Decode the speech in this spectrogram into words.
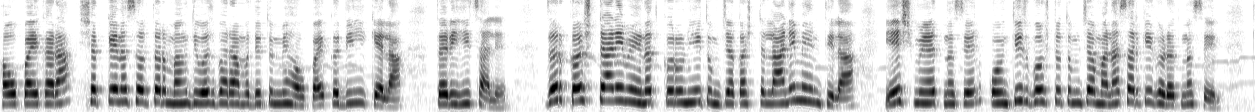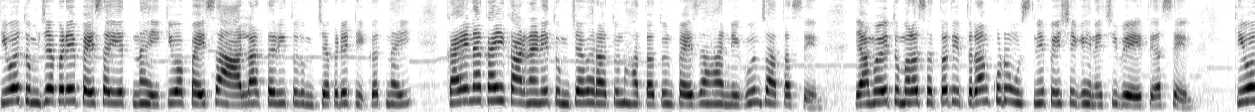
हा उपाय करा. शक्य नसेल तर मग दिवसभरामध्ये तुम्ही हा उपाय कधीही केला तरीही चालेल. जर कष्ट आणि मेहनत करूनही तुमच्या कष्टाला आणि मेहनतीला यश मिळत नसेल कोणतीच गोष्ट तुमच्या मनासारखी घडत नसेल किंवा तुमच्याकडे पैसा येत नाही किंवा पैसा आला तरी तो तुमच्याकडे टिकत नाही काही ना काही कारणाने तुमच्या घरातून हातातून पैसा हा निघून जात असेल. यामुळे तुम्हाला सतत इतरांकडून उसने पैसे घेण्याची वेळ येते असेल. किंवा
